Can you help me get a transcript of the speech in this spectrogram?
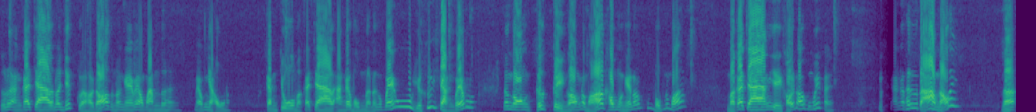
tôi nói ăn cá cha nó nhất là hồi đó tôi nói nghe mấy ông anh thôi, mấy ông nhậu đó. Canh chua mà cá cha là ăn cái bụng là nó béo dữ dằn béo lắm. Nó ngon, cực kỳ ngon, nó mở không mà nghe nó bụng nó mở. Mà cá cha ăn cái gì khỏi nói cũng biết rồi. Ăn cái thứ tả không nổi đó.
